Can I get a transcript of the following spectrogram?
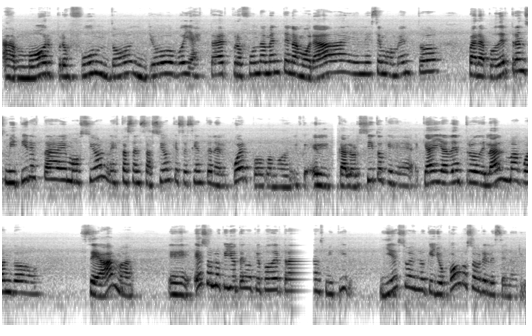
amor profundo, yo voy a estar profundamente enamorada en ese momento para poder transmitir esta emoción, esta sensación que se siente en el cuerpo, como el, calorcito que, hay adentro del alma cuando se ama. Eh, eso es lo que yo tengo que poder transmitir y eso es lo que yo pongo sobre el escenario.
